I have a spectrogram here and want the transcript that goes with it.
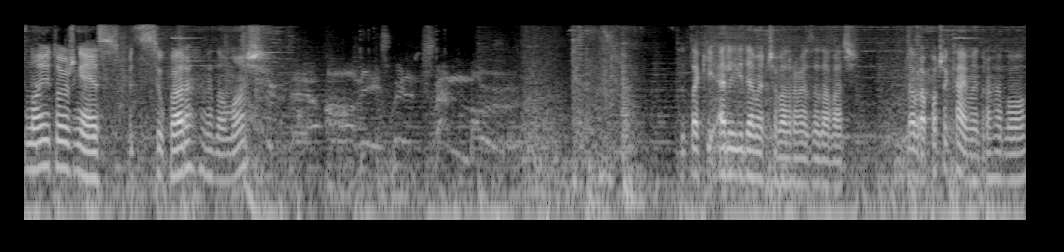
No i to już nie jest zbyt super, wiadomość. Tu taki early damage trzeba trochę zadawać. Dobra, poczekajmy trochę, bo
